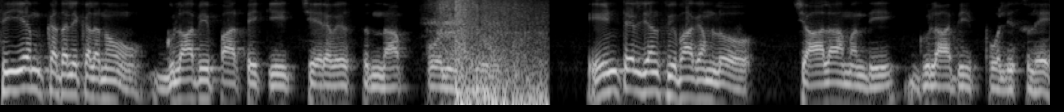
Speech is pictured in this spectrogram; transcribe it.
సీఎం కదలికలను గులాబీ పార్టీకి చేరవేస్తున్న పోలీసులు. ఇంటెలిజెన్స్ విభాగంలో చాలామంది గులాబీ పోలీసులే.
